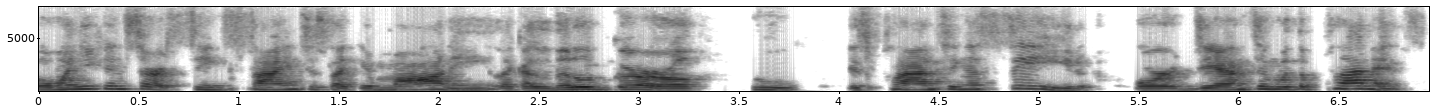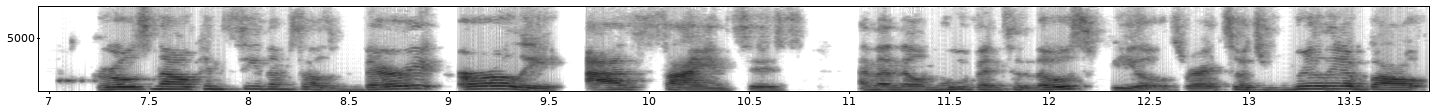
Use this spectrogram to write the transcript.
But when you can start seeing scientists like Imani, like a little girl who is planting a seed or dancing with the planets, girls now can see themselves very early as scientists and then they'll move into those fields, right? So it's really about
